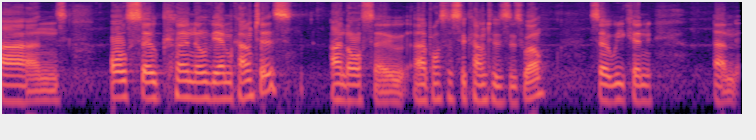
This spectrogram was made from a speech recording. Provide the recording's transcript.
and also kernel VM counters and also uh, processor counters as well. So we can, um,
